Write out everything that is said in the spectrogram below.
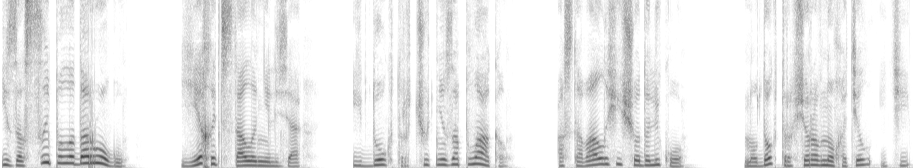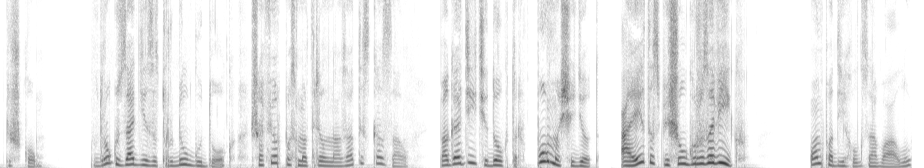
и засыпала дорогу. Ехать стало нельзя, и доктор чуть не заплакал. Оставалось еще далеко, но доктор все равно хотел идти пешком. Вдруг сзади затрубил гудок. Шофер посмотрел назад и сказал, «Погодите, доктор, помощь идет!» А это спешил грузовик. Он подъехал к завалу.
